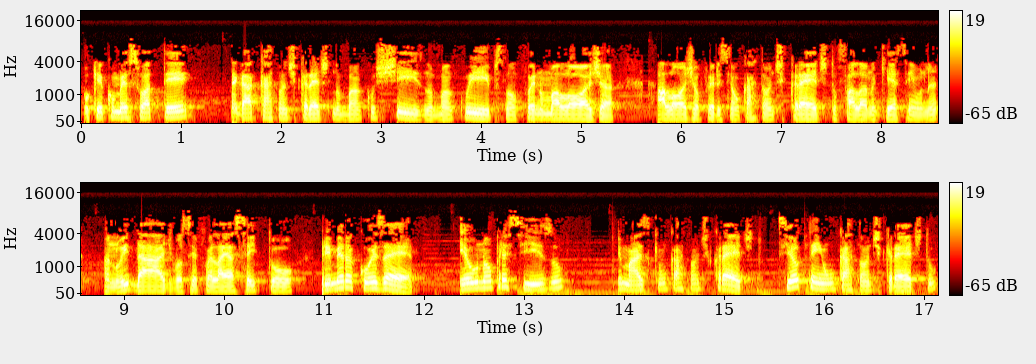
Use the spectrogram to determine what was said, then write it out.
porque começou a ter pegar cartão de crédito no banco X, no banco Y, foi numa loja, a loja ofereceu um cartão de crédito falando que é sem anuidade, você foi lá e aceitou. Primeira coisa é, eu não preciso de mais que um cartão de crédito. Se eu tenho um cartão de crédito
